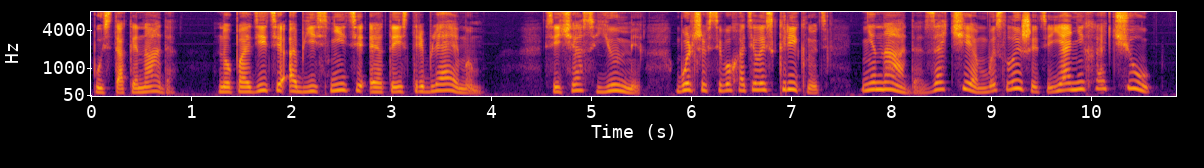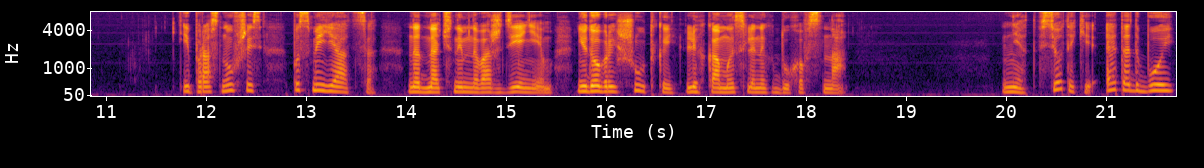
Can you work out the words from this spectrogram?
Пусть так и надо. Но пойдите объясните это истребляемым. Сейчас Юмми больше всего хотелось крикнуть «Не надо! Зачем? Вы слышите? Я не хочу!» И, проснувшись, посмеяться над ночным наваждением, недоброй шуткой легкомысленных духов сна. Нет, все-таки этот бой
